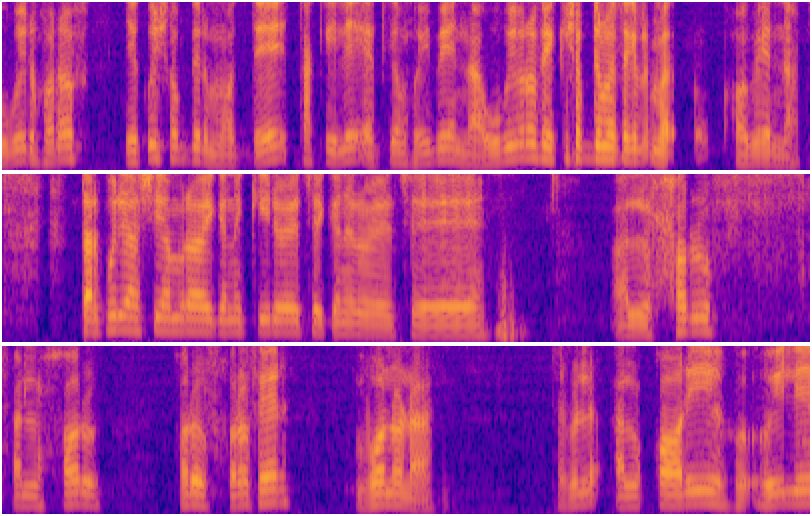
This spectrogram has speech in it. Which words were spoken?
উভয়ের হরফ একই শব্দের মধ্যে থাকিলে এদগাম হইবে না, উভয় হরফ একই শব্দের মধ্যে থাকিলে হবে না। তারপরে আসি আমরা, এখানে কি রয়েছে? এখানে রয়েছে আল হরফ, আল হর হরফ, হরফের বর্ণনা। তারপরে আল করি হইলে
